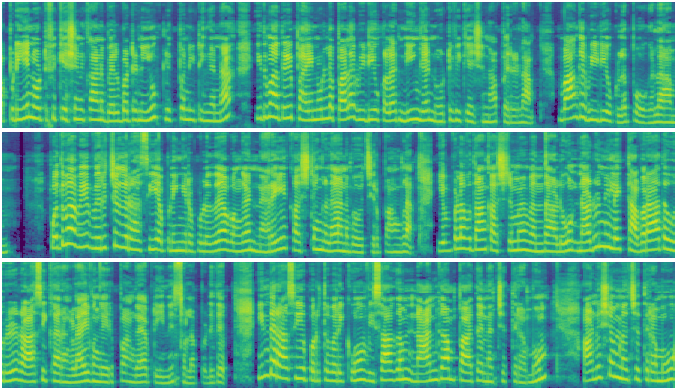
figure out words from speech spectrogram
அப்படியே நோட்டிஃபிகேஷனுக்கான பெல் பட்டனையும் கிளிக் பண்ணிட்டீங்கன்னா இது மாதிரி பயனுள்ள பல வீடியோக்களை நீங்கள் நோட்டிஃபிகேஷனாக பெறலாம். வாங்க வீடியோக்குள்ளே போகலாம். பொதுவாகவே விருச்சக ராசி அப்படிங்கிற பொழுது அவங்க நிறைய கஷ்டங்களை அனுபவிச்சிருப்பாங்களாம். எவ்வளவு தான் கஷ்டமே வந்தாலும் நடுநிலை தவறாத ஒரு ராசிக்காரங்களாக இவங்க இருப்பாங்க அப்படின்னு சொல்லப்படுது. இந்த ராசியை பொறுத்த வரைக்கும் விசாகம் நான்காம் பாத நட்சத்திரமும் அனுஷம் நட்சத்திரமும்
